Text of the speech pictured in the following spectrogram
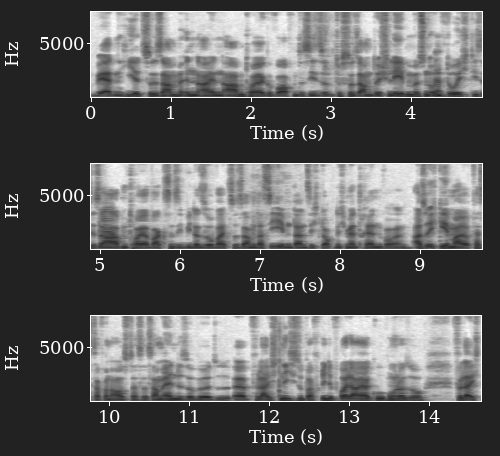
werden hier zusammen in ein Abenteuer geworfen, das sie so, zusammen durchleben müssen und Das- durch dieses ja. Abenteuer wachsen sie wieder so weit zusammen, dass sie eben dann sich doch nicht mehr trennen wollen. Also ich gehe mal fest davon aus, dass es am Ende so wird, äh, vielleicht nicht super Friede, Freude, Eierkuchen oder so, vielleicht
